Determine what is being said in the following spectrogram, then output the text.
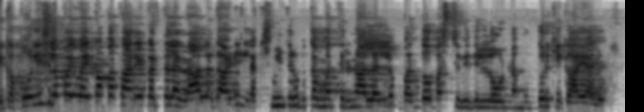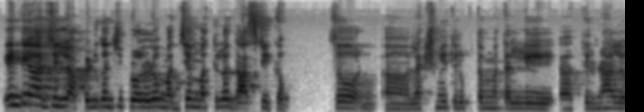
ఇక పోలీసులపై వైకాపా కార్యకర్తల రాళ్ళ దాడి లక్ష్మీ తిరుపతమ్మ తిరునాళ్ళలో బందోబస్తు విధుల్లో ఉన్న ముగ్గురికి గాయాలు. ఎన్టీఆర్ జిల్లా పెనుగంచి ప్రోలలో మద్యం మత్తులో దాష్టీకం. సో ఆ, లక్ష్మీ తిరుపతమ్మ తల్లి తిరునాళ్ళు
